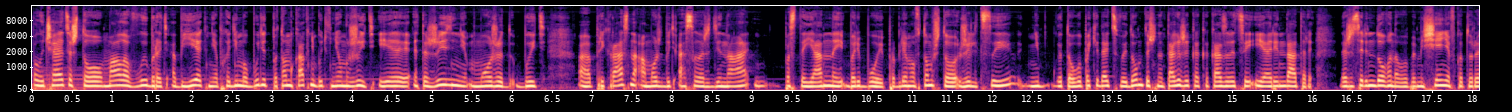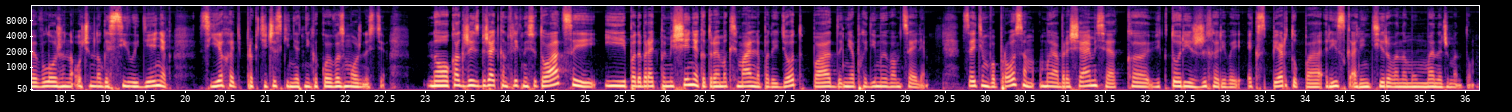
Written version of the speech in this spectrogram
Получается, что мало выбрать объект, необходимо будет потом как-нибудь в нем жить. И эта жизнь может быть а, прекрасна, а может быть осложнена постоянной борьбой. Проблема в том, что жильцы не готовы покидать свой дом точно так же, как, оказывается, и арендаторы. Даже с арендованного помещения, в которое вложено очень много сил и денег, съехать практически нет никакой возможности. Но как же избежать конфликтной ситуации и подобрать помещение, которое максимально подойдет под необходимые вам цели? С этим вопросом мы обращаемся к Виктории Жихаревой, эксперту по риск-ориентированному менеджменту.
